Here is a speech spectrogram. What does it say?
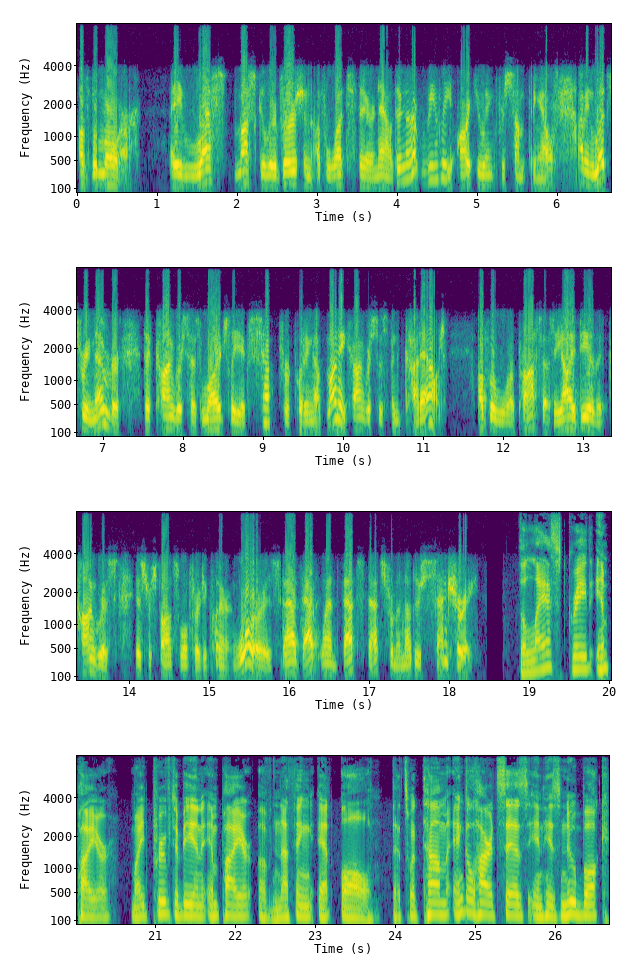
of the more, a less muscular version of what's there now. They're not really arguing for something else. I mean, let's remember that Congress has largely, except for putting up money, Congress has been cut out of the war process. The idea that Congress is responsible for declaring war is that that went that's that's from another century. The last great empire might prove to be an empire of nothing at all. That's what Tom Engelhardt says in his new book,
